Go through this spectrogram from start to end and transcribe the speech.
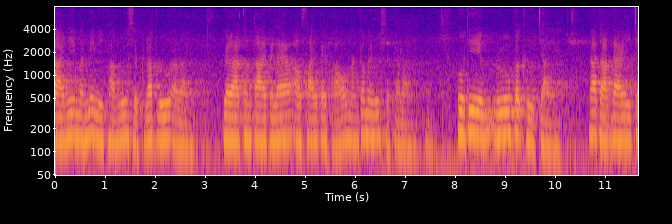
กายนี้มันไม่มีความรู้สึกรับรู้อะไร เวลาคนตายไปแล้วเอาไฟไปเผามันก็ไม่รู้สึกอะไร ผู้ที่รู้ก็คือใจ ถ้าตราบใดใจ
